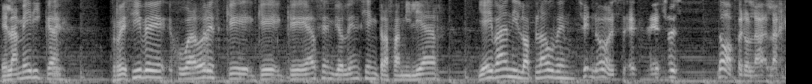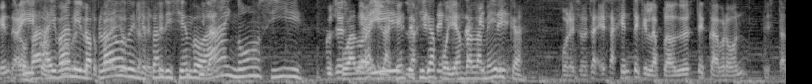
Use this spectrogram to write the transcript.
El América recibe jugadores que, que, hacen violencia intrafamiliar. Y ahí van y lo aplauden. Sí, no, es, eso es no, pero la, gente ahí. O sea, ahí van y lo aplauden y están diciendo, ay, no, sí. Y la gente sigue apoyando a la América. Por eso, esa, gente que le aplaudió a este cabrón está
